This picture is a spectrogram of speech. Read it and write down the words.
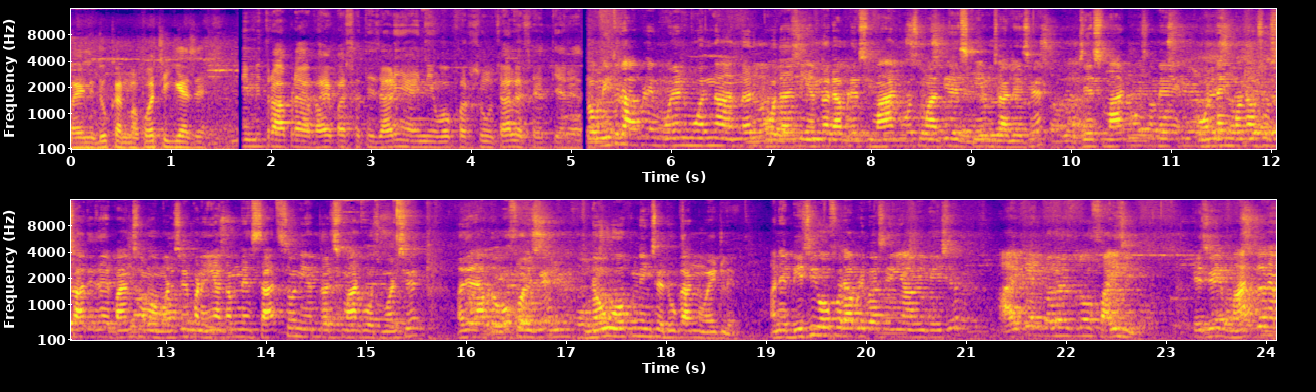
ભાઈની દુકાનમાં પહોંચી ગયા છે. મિત્રો આપણે ભાઈ પાસેથી જાણીએ એની ઓફર શું ચાલે છે અત્યારે. તો મિત્રો આપણે મોયન મોલના અંદર પોતાની અંદર આપણે સ્માર્ટ વોચમાં અત્યારે સ્કીમ ચાલે છે. જે સ્માર્ટ વોચ તમે ઓનલાઈન મંગાવશો સાત હજાર પાંચસોમાં મળશે, પણ અહીંયા તમને સાતસોની અંદર સ્માર્ટ વોચ મળશે. અત્યારે આપણે ઓફર છે. નવું ઓપનિંગ છે દુકાનનું એટલે. અને બીજી ઓફર આપણી પાસે અહીંયા આવી ગઈ છે. આઈટેલ કલર પ્રો કે જે માત્ર ને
